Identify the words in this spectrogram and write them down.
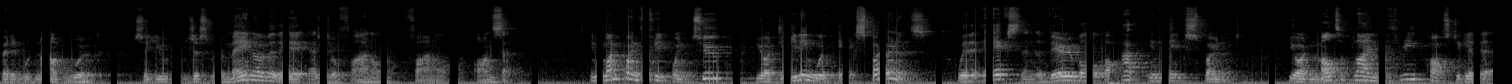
but it would not work. So you just remain over there as your final, final answer. In 1.3.2, you are dealing with exponents, where the x and the variable are up in the exponent. You are multiplying three parts together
